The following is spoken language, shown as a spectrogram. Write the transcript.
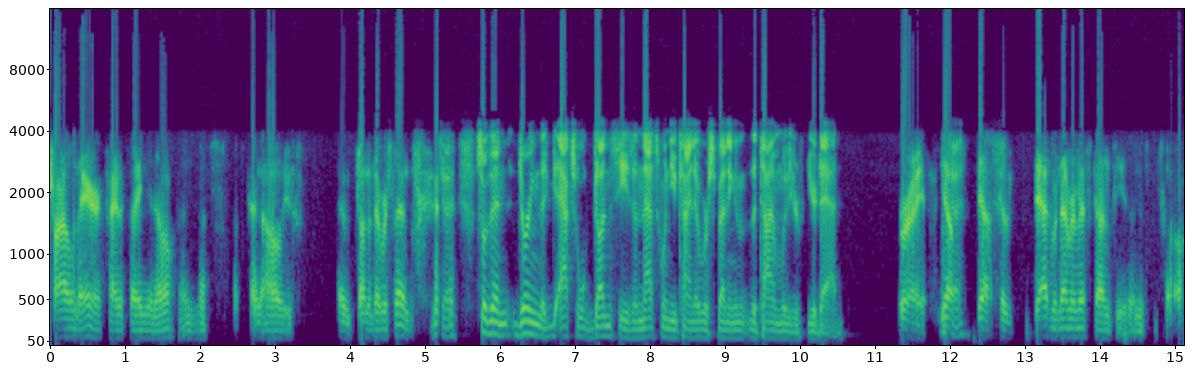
trial and error kind of thing, you know. And that's that's kind of how we've have done it ever since. Okay. So then during the actual gun season, that's when you kind of were spending the time with your your dad. Right. Yep. Okay. Yeah. Because Dad would never miss gun season, so.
